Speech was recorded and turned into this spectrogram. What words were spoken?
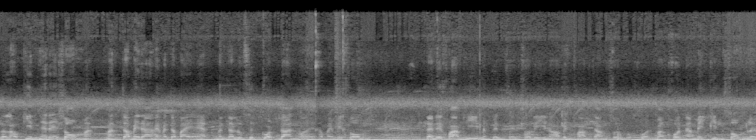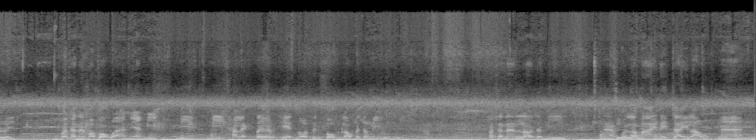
แล้วเรากินให้ได้ส้มอะ มันจะไม่ได้มันจะไบแอด มันจะรู้สึกกดดันว่าเฮ้ยทำไมไม่ส้ม แต่ด้วยความที่มันเป็นเซนซอรี่เนาะเป็นความจำส่วนบุคคล บางคนน่ะไม่กินส้มเลย เพราะฉะนั้นมาบอกว่าอันเนี้ยมีมีมีคาแรคเตอร์เทสโนตเป็นส้มเราก็จะไม่รู้นะครับเพราะฉะนั้นเราจะมีต้องอ่าจินผตนาการลไม้ในใจเราอืออ่าหือ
